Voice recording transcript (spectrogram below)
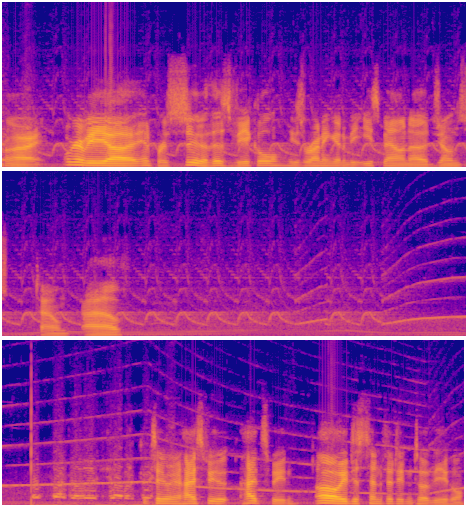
Alright, we're going to be uh, in pursuit of this vehicle. He's running, going to be eastbound uh, Jonestown Ave. Continuing high speed, high speed. Oh, he just 1050 into a vehicle.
